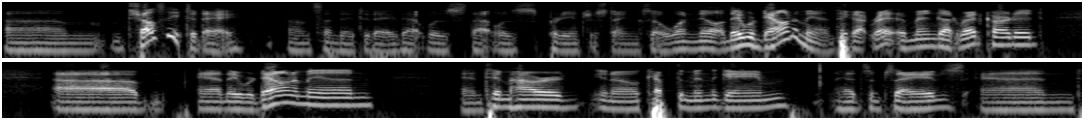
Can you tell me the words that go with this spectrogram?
um, Chelsea today on Sunday today. That was that was pretty interesting. So one 0 They were down a man. They got red. A man got red carded, uh, and they were down a man. And Tim Howard, you know, kept them in the game. Had some saves and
